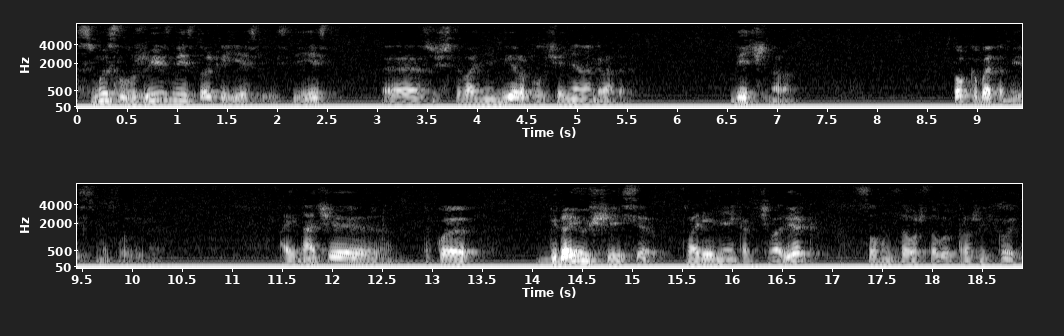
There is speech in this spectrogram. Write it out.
Смысл в жизни есть только если, если есть э, существование мира, получение награды. Вечного. Только в этом есть смысл жизни. А иначе такое выдающееся творение, как человек, создан для того, чтобы прожить какое-то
